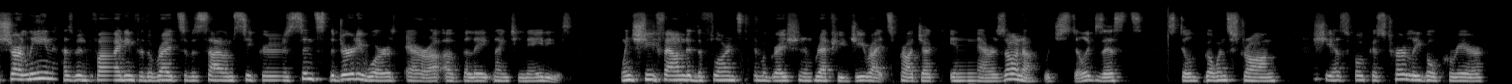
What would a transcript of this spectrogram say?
Charlene has been fighting for the rights of asylum seekers since the Dirty Wars era of the late 1980s when she founded the Florence Immigration and Refugee Rights Project in Arizona, which still exists, still going strong. She has focused her legal career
